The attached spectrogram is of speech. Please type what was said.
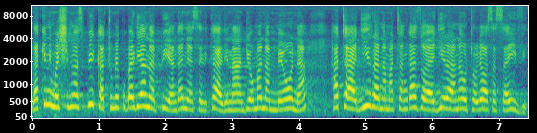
Lakini Mheshimiwa Spika, tumekubaliana pia ndani ya serikali na ndio maana mmeona hata ajira na matangazo ya ajira yanayotolewa sasa hivi.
